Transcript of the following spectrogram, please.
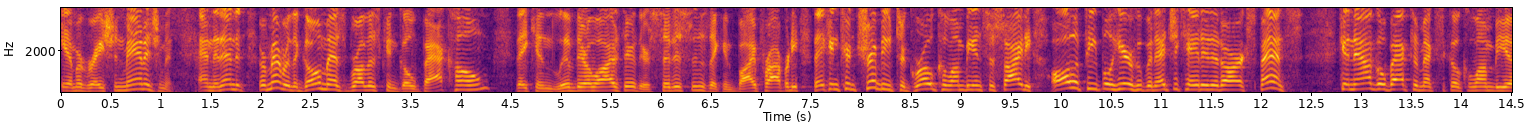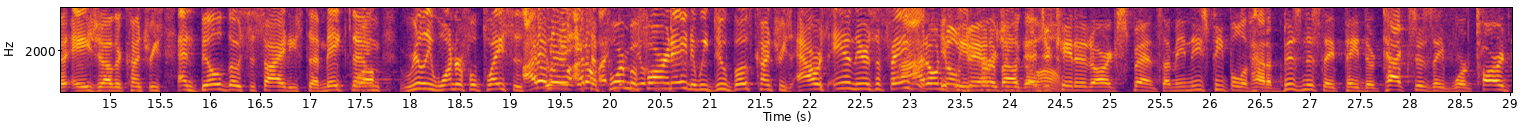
immigration management. And then, remember, the Gomez brothers can go back home. They can live their lives there. They're citizens. They can buy property. They can contribute to grow Colombian society. All the people here who've been educated at our expense can now go back to Mexico, Colombia, Asia, other countries, and build those societies to make them well, really wonderful places. I don't know. It's don't, a form I, of foreign aid, and we do both countries, ours and theirs, a favor. I don't know, Dan, about educated home. at our expense. I mean, these people have had a business. They've paid their taxes. They've worked hard.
